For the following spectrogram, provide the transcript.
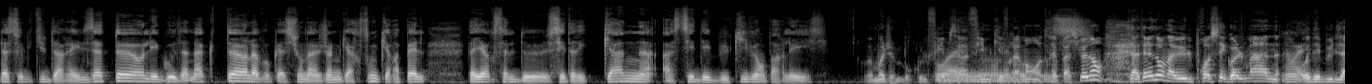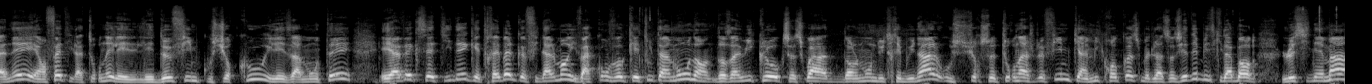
la solitude d'un réalisateur, l'ego d'un acteur, la vocation d'un jeune garçon qui rappelle d'ailleurs celle de Cédric Kahn à ses débuts. Qui veut en parler? Moi, j'aime beaucoup le film. c'est un film qui est vraiment très passionnant. C'est intéressant. On avait eu le procès Goldman au début de l'année, et en fait, il a tourné les, les, deux films coup sur coup. Il les a montés, et avec cette idée qui est très belle que finalement, il va convoquer tout un monde dans un huis clos, que ce soit dans le monde du tribunal ou sur ce tournage de film qui est un microcosme de la société, puisqu'il aborde le cinéma,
